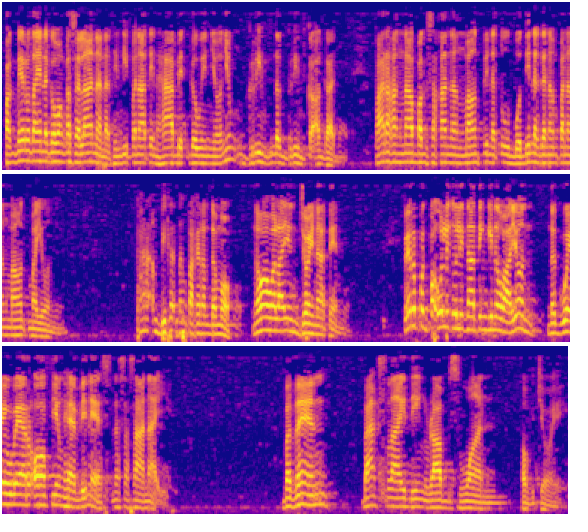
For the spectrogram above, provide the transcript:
Pag meron tayong nagawang kasalanan at hindi pa natin habit gawin yon, yung grieve na grieve ka agad. Para kang nabagsakan ng Mount Pinatubo, dinaganan pa ng Mount Mayon. Para ang bigat ng pakiramdam mo. Nawawala yung joy natin. Pero pag paulit-ulit natin ginawa yon, nagwe-wear off yung heaviness, nasasanay. But then, backsliding robs one of joy.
